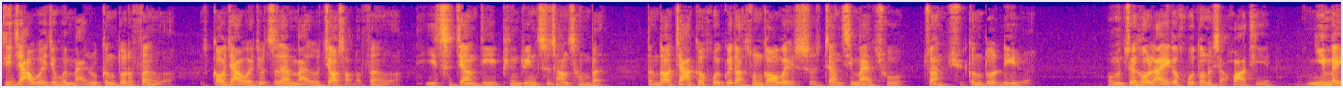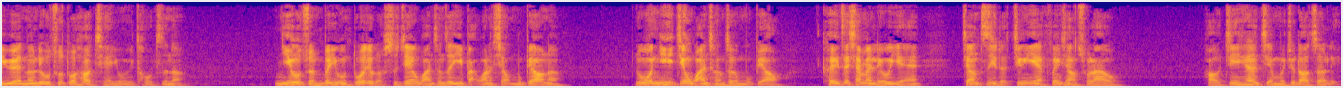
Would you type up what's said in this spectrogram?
低价位就会买入更多的份额，高价位就自然买入较少的份额，以此降低平均持仓成本。等到价格回归到中高位时，将其卖出，赚取更多的利润。我们最后来一个互动的小话题：你每月能留出多少钱用于投资呢？你又准备用多久的时间完成这一百万的小目标呢？如果你已经完成这个目标，可以在下面留言，将自己的经验分享出来哦。好，今天的节目就到这里。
